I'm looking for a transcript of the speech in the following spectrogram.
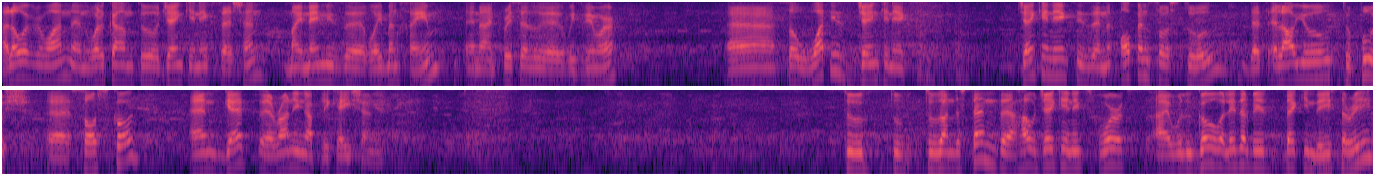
Hello everyone and welcome to Jenkins-X session. My name is uh, Roie Ben Haim and I'm pre-sale uh, with VMware. Uh, so what is Jenkins-X? Jenkins-X is an open source tool that allow you to push uh, source code and get a running application. To, to, to understand uh, how Jenkins-X works, I will go a little bit back in the history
